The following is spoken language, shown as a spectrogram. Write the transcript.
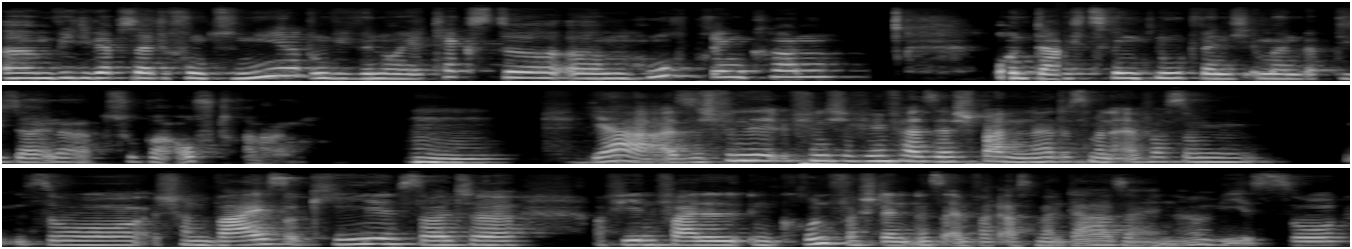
ähm, wie die Webseite funktioniert und wie wir neue Texte ähm, hochbringen können. Und da nicht zwingend notwendig, immer einen Webdesigner zu beauftragen. Hm. Ja, also ich finde, finde ich auf jeden Fall sehr spannend, ne? dass man einfach so, so schon weiß, okay, es sollte auf jeden Fall ein Grundverständnis einfach erstmal da sein. Ne? Wie ist so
